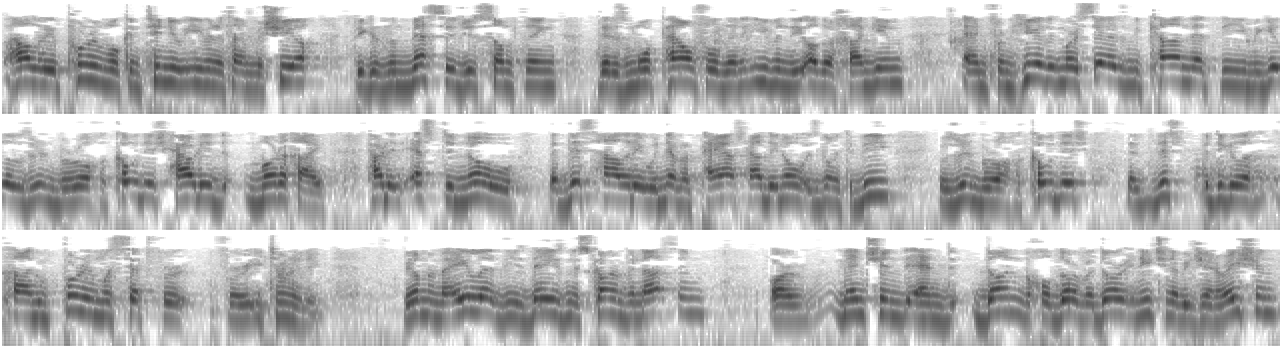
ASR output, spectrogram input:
holiday of Purim will continue even in time of Mashiach because the message is something that is more powerful than even the other Chagim. And from here, the Gemara says, Mikan, that the Megillah was written B'Ruach HaKodesh. How did Mordechai, how did Esther know that this holiday would never pass? How did they know it was going to be? It was written B'Ruach HaKodesh, that this particular Chag of Purim was set for, for eternity. These days, Niskarim V'Nasim, are mentioned and done b'chol dor v'dor in each and every generation.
